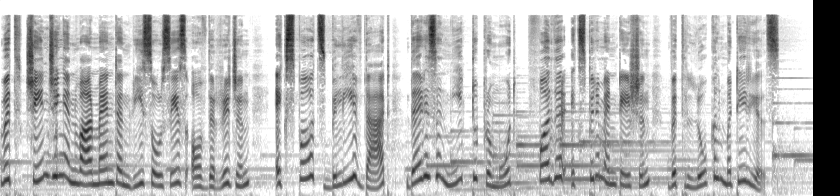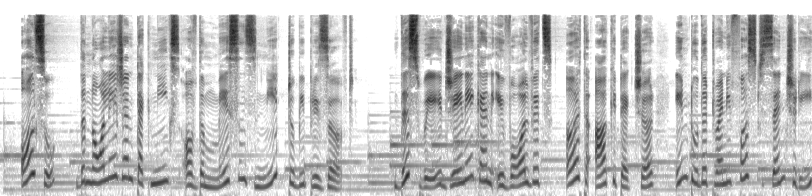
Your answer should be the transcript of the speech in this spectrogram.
With changing environment and resources of the region, experts believe that there is a need to promote further experimentation with local materials. Also, the knowledge and techniques of the masons need to be preserved. This way, Jenne can evolve its earth architecture into the 21st century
